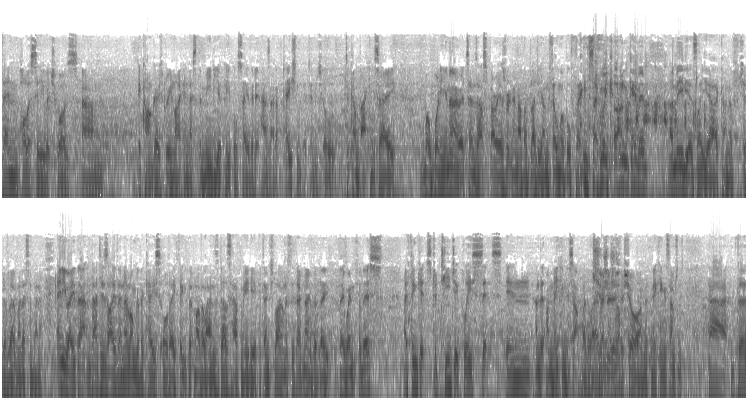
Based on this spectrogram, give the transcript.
then policy, which was um, it can't go to green light unless the media people say that it has adaptation potential, to come back and say, well, what do you know? It turns out Spurrier's written another bloody unfilmable thing, so we can't give him a media. It's like, yeah, I kind of should have learnt my lesson by now. Anyway, that, that is either no longer the case or they think that Motherlands does have media potential. I honestly don't know, but they, they went for this. I think it strategically sits in, and I'm making this up by the way, Sure, I don't sure, know this sure. for sure, I'm making assumptions. Uh, the,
